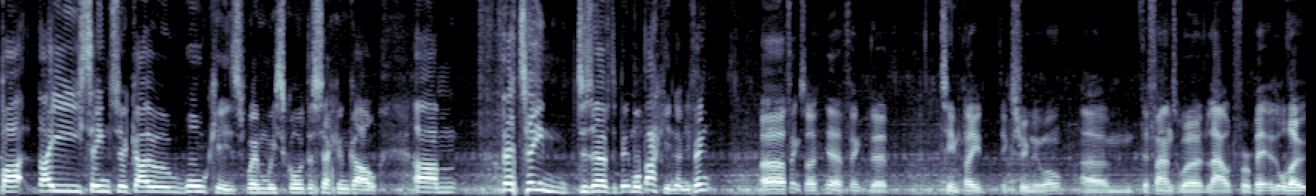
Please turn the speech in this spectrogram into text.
but they seemed to go walkies when we scored the second goal. Um, their team deserved a bit more backing, don't you think? Uh, I think so. Yeah, I think the team played extremely well. Um, the fans were loud for a bit, although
